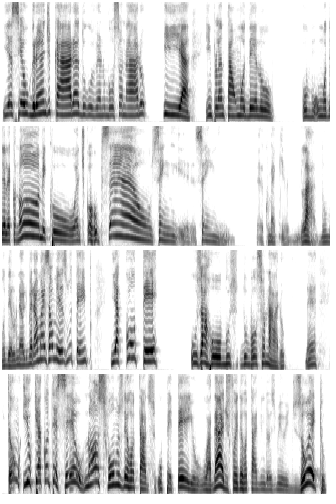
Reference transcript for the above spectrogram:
ia ser o grande cara do governo Bolsonaro, que ia implantar um modelo um modelo econômico, anticorrupção, sem, sem como é que lá no modelo neoliberal, mas ao mesmo tempo ia conter os arrobos do Bolsonaro. Né? Então, e o que aconteceu? Nós fomos derrotados, o PT e o Haddad foi derrotado em 2018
